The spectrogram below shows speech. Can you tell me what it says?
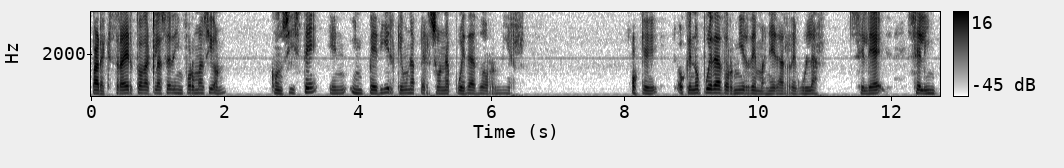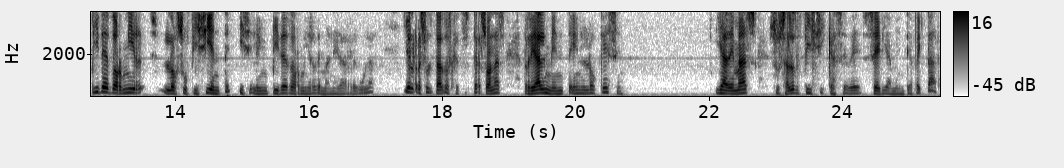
para extraer toda clase de información consiste en impedir que una persona pueda dormir o que, o que no pueda dormir de manera regular. Se le, se le impide dormir lo suficiente y se le impide dormir de manera regular. Y el resultado es que estas personas realmente enloquecen. Y además su salud física se ve seriamente afectada.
